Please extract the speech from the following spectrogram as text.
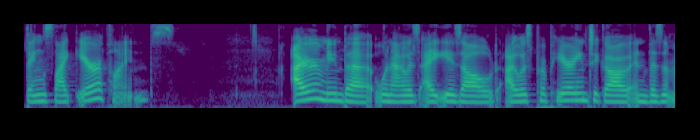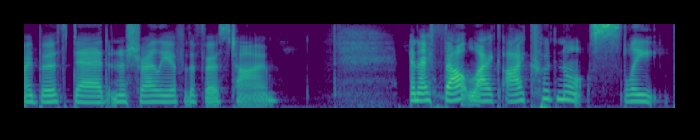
things like aeroplanes. I remember when I was eight years old, I was preparing to go and visit my birth dad in Australia for the first time. And I felt like I could not sleep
